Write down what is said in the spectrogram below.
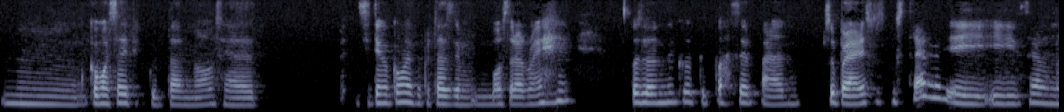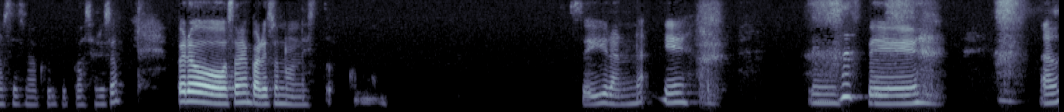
mm, como esa dificultad, ¿no? O sea, si tengo como dificultades de mostrarme, pues lo único que puedo hacer para superar eso es mostrarme y, y no sé si me acuerdo que puedo hacer eso. Pero, ¿saben? Para eso no necesito como seguir a nadie. Este, Ah,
